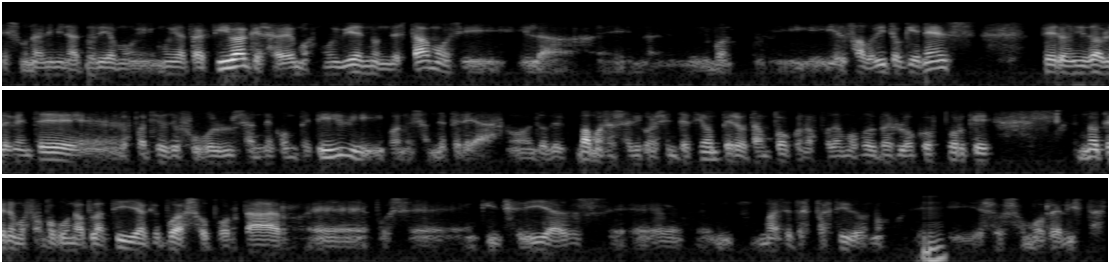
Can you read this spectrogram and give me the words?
Es una eliminatoria muy muy atractiva, que sabemos muy bien dónde estamos y, y la, y la bueno, y el favorito quién es pero indudablemente los partidos de fútbol se han de competir y bueno, se han de pelear, ¿no? Entonces vamos a salir con esa intención, pero tampoco nos podemos volver locos porque no tenemos tampoco una plantilla que pueda soportar eh, pues eh, en 15 días eh, más de tres partidos, ¿no? Mm. I, I eso somos realistas.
